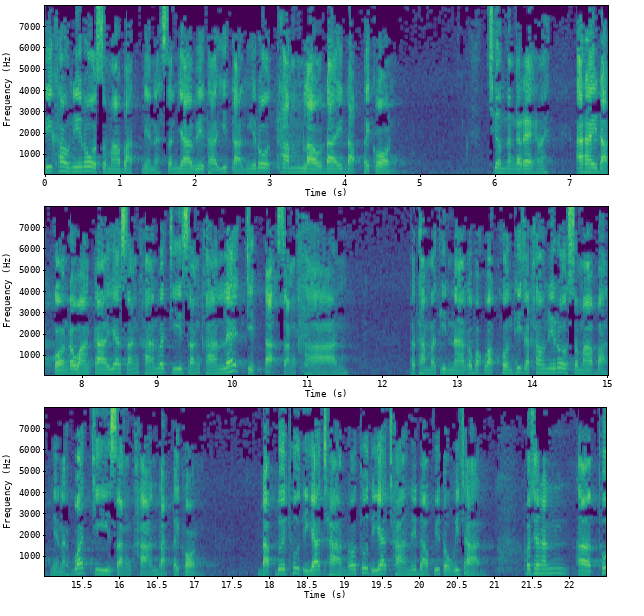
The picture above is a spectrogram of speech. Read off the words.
ที่เข้านิโรธสมาบัติเนี่ยนะสัญญาเวทายตานิโรธทำเหล่าใดดับไปก่อน เชื่อมตั้งแต่แรกใช่ไหมอะไรดับก่อนระหว่างกายสังขารวจีสังขารและจิตตสังขาร พระธรรมทินนาก็บอกว่าคนที่จะเข้านิโรธสมาบัติเนี่ยนะวจีสังขารดับไปก่อน ดับด้วยทุติยฌานเพราะทุติยฌานนี่ดับวิตกวิจารเพราะฉะนั้นทุ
